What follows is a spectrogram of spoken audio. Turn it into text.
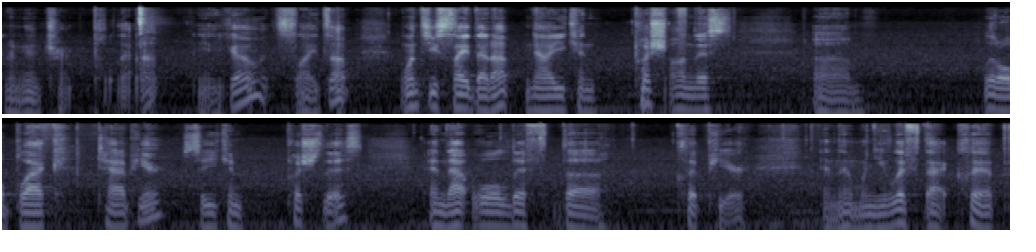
and I'm going to try and pull that up. There you go, it slides up. Once you slide that up, now you can push on this um, little black tab here. So you can push this, and that will lift the clip here. And then when you lift that clip,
